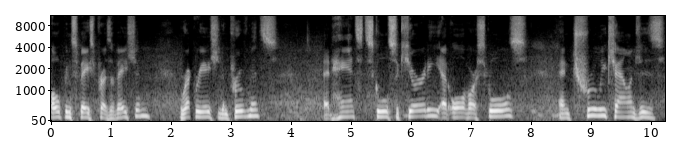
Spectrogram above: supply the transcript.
open space preservation, recreation improvements, enhanced school security at all of our schools, and truly challenges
